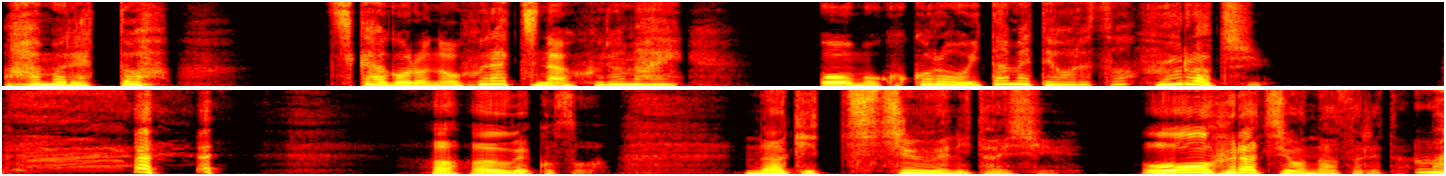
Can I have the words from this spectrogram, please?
ハムレット近頃のフラチな振る舞い王も心を痛めておるぞ。フラチ？母上こそ亡き父上に対し大フラチをなされた。ま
